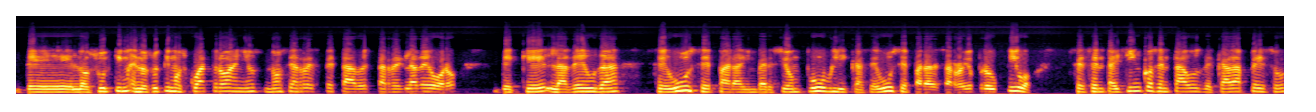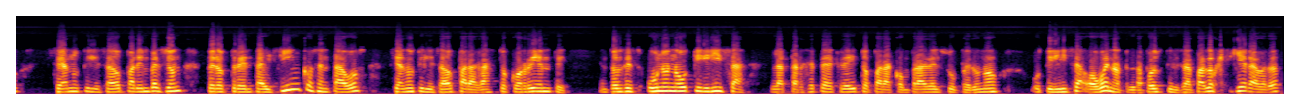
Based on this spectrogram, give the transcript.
de los últimos, en los últimos cuatro años no se ha respetado esta regla de oro de que la deuda se use para inversión pública, se use para desarrollo productivo. 65 centavos de cada peso se han utilizado para inversión, pero 35 centavos se han utilizado para gasto corriente. Entonces, uno no utiliza la tarjeta de crédito para comprar el súper, uno utiliza, o bueno, la puedes utilizar para lo que quiera, ¿verdad?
